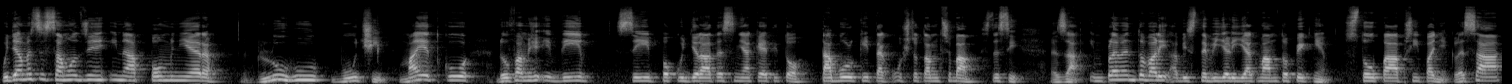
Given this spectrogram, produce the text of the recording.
Podíváme se samozřejmě i na poměr dluhu vůči majetku. Doufám, že i vy si, pokud děláte si nějaké tyto tabulky, tak už to tam třeba jste si zaimplementovali, abyste viděli, jak vám to pěkně stoupá, případně klesá.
